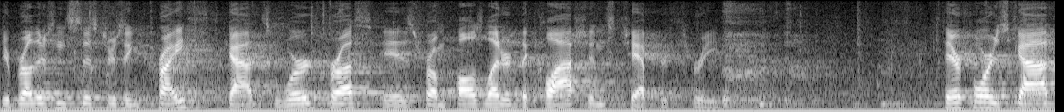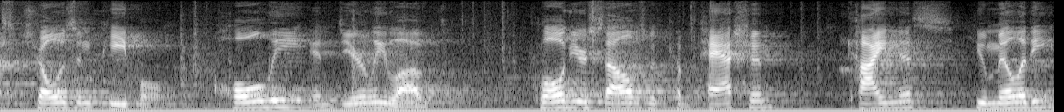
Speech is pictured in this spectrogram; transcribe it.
Dear brothers and sisters in Christ, God's word for us is from Paul's letter to the Colossians, chapter 3. Therefore, as God's chosen people, holy and dearly loved, clothe yourselves with compassion, kindness, humility,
